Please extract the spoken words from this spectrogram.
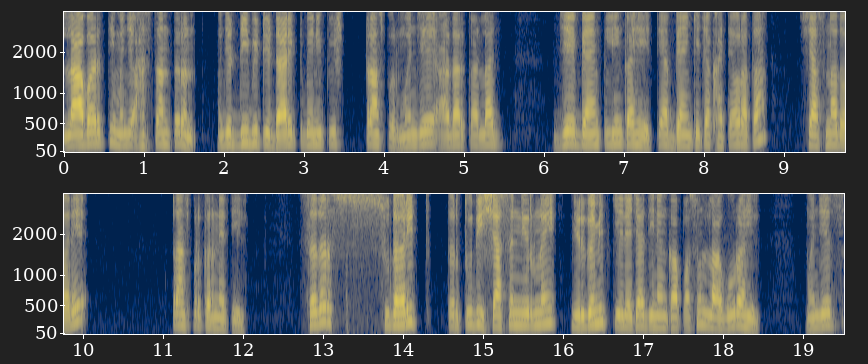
लाभार्थी म्हणजे हस्तांतरण म्हणजे D B T direct benefit transfer म्हणजे आधार कार्डला जे बँक लिंक आहे त्या बँकेच्या खात्यावर आता शासनाद्वारे ट्रान्सफर करण्यात येईल. सदर सुधारित तरतुदी शासन निर्णय निर्गमित केल्याच्या दिनांकापासून लागू राहील. म्हणजेच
